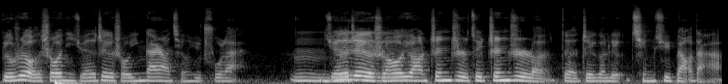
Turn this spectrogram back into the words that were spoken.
比如说有的时候你觉得这个时候应该让情绪出来。嗯，你觉得这个时候用真挚、最真挚了的这个情绪表达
